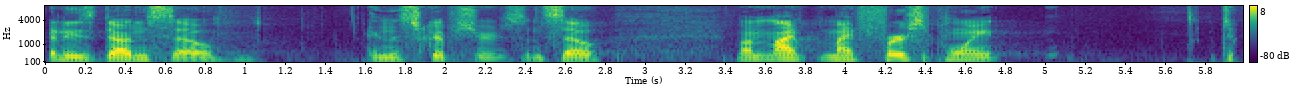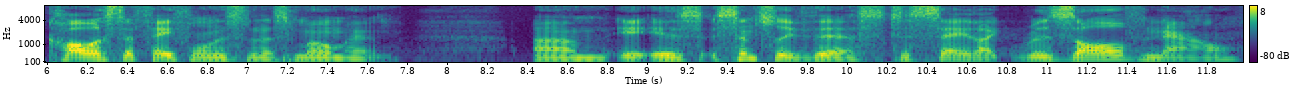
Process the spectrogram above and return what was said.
and he's done so in the scriptures. And so, my, my, my first point to call us to faithfulness in this moment um, is essentially this to say, like, resolve now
